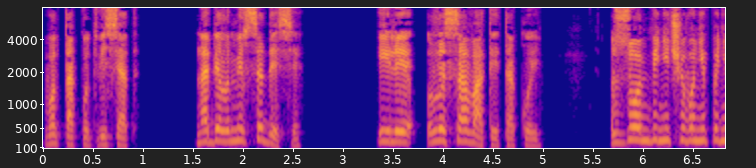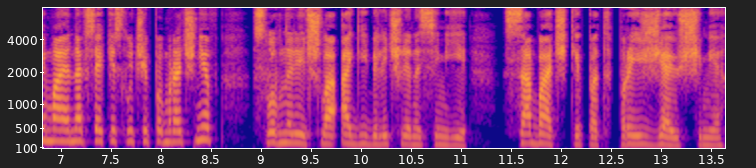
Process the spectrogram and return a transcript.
вот так вот висят. На белом Мерседесе. Или лысоватый такой. Зомби, ничего не понимая, на всякий случай помрачнев, словно речь шла о гибели члена семьи, собачки под проезжающими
